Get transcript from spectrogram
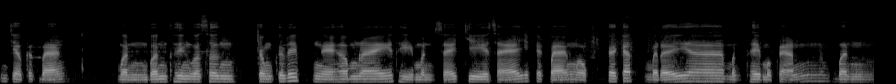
Xin chào các bạn, mình bên Thiên Hoa Sưng Trong clip ngày hôm nay thì mình sẽ chia sẻ với các bạn một cái cách mà để à, mình thêm một cái ảnh bên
